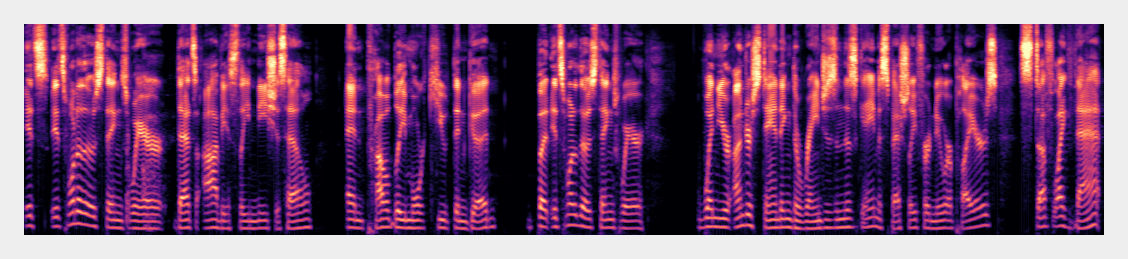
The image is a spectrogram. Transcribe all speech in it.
It's it's one of those things where that's obviously niche as hell and probably more cute than good, but it's one of those things where when you're understanding the ranges in this game, especially for newer players, stuff like that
